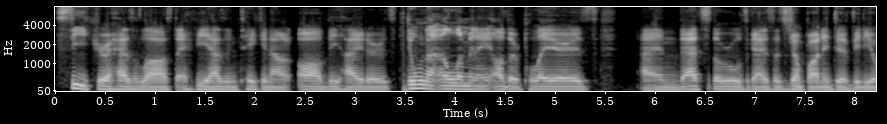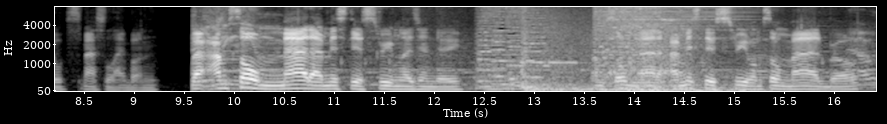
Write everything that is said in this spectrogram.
seeker has lost if he hasn't taken out all the hiders. Do not eliminate other players. And that's the rules, guys. Let's jump on into the video. Smash the like button. But I'm so mad I missed this stream, Legendary. I'm so mad. I missed this stream. I'm so mad, bro.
